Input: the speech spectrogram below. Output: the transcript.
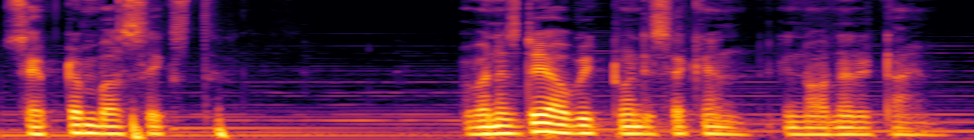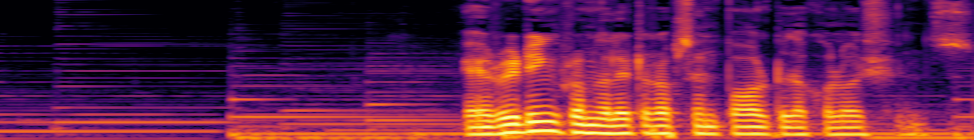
September 6th, Wednesday of week 22nd in ordinary time. A reading from the letter of St. Paul to the Colossians.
